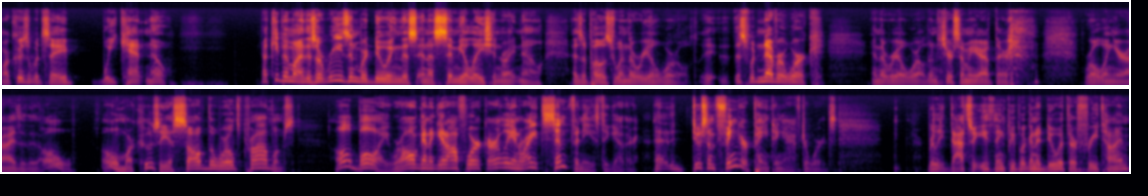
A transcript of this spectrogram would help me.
Marcuse would say, We can't know. Now, keep in mind, there's a reason we're doing this in a simulation right now, as opposed to in the real world. It, this would never work in the real world. I'm sure some of you out there rolling your eyes at it. Oh, oh, Marcuse, you solved the world's problems. Oh boy, we're all going to get off work early and write symphonies together. Uh, do some finger painting afterwards. Really, that's what you think people are going to do with their free time?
